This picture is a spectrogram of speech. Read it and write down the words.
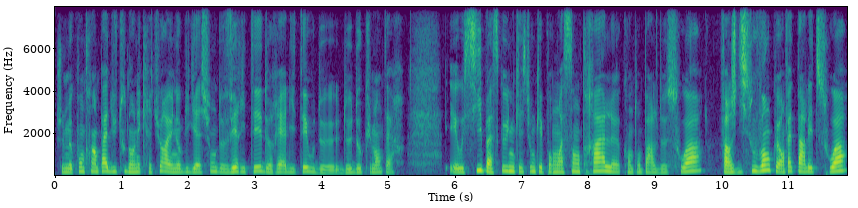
je ne me contrains pas du tout dans l'écriture à une obligation de vérité, de réalité ou de, de documentaire. Et aussi parce qu'une question qui est pour moi centrale quand on parle de soi, Enfin, je dis souvent qu'en fait, parler de soi,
